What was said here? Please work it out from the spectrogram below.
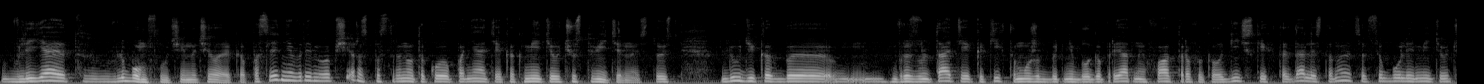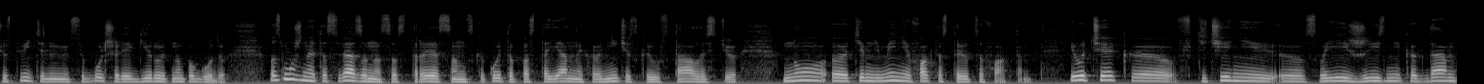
влияют в любом случае на человека. В последнее время вообще распространено такое понятие, как метеочувствительность. То есть люди как бы в результате каких-то, может быть, неблагоприятных факторов экологических и так далее становятся все более метеочувствительными, все больше реагируют на погоду. Возможно, это связано со стрессом, с какой-то постоянной хронической усталостью, но э, тем не менее факт остается фактом. И вот человек э, в течение э, своей жизни, когда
